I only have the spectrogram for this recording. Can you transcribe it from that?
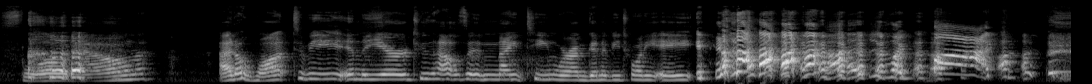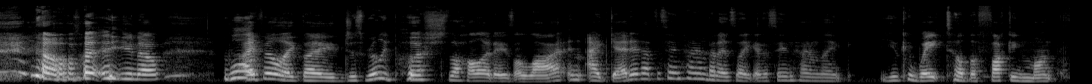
slow down. I don't want to be in the year 2019 where I'm gonna be 28. She's like, fuck. no, but you know, Well, I feel like they just really push the holidays a lot, and I get it at the same time, but it's like at the same time, like you can wait till the fucking month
